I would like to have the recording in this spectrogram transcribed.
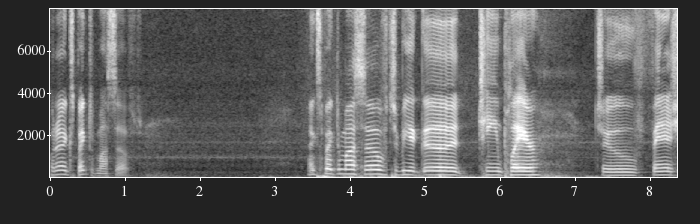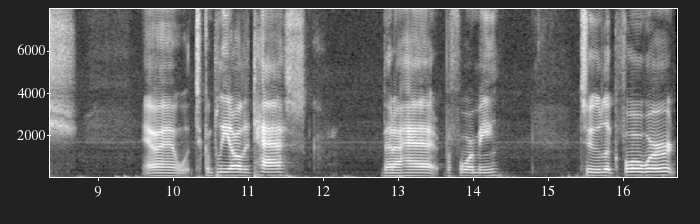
what did I expect of myself? I expected myself to be a good team player, to finish uh, and to complete all the tasks that I had before me, to look forward,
